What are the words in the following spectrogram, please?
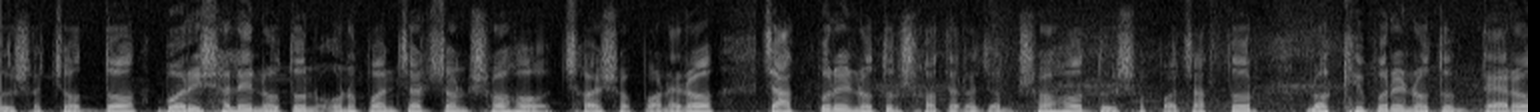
দুশো চোদ্দ, বরিশালে নতুন উনপঞ্চাশ জন সহ ছয়শো পনেরো, চাঁদপুরে নতুন সতেরো জন সহ দুইশো পঁচাত্তর, লক্ষ্মীপুরে নতুন তেরো,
